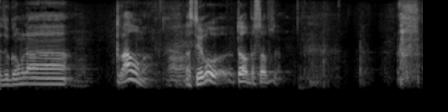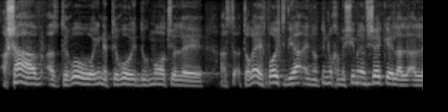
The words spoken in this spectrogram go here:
זה גורם לה טראומה. אז תראו, טוב, בסוף זה. עכשיו, אז תראו, הנה, תראו דוגמאות של... אז אתה רואה, פה יש תביעה, נותנים לו 50 אלף שקל על, על,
